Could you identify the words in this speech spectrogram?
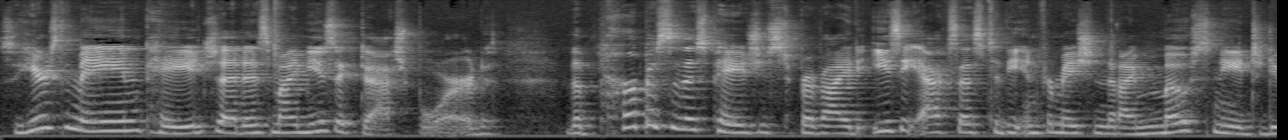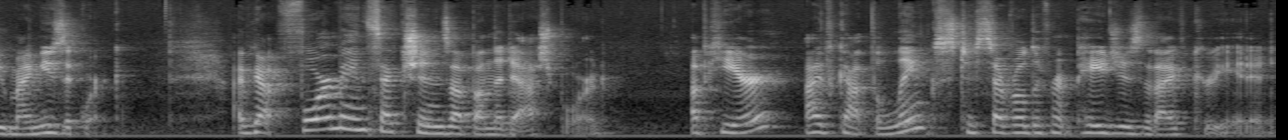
So here's the main page that is my music dashboard. The purpose of this page is to provide easy access to the information that I most need to do my music work. I've got four main sections up on the dashboard. Up here, I've got the links to several different pages that I've created.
